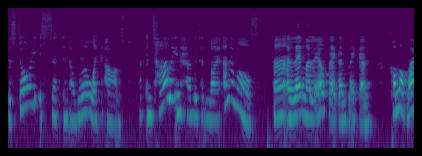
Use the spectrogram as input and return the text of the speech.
The story is set in a world like ours, but entirely inhabited by animals. ฮะอันแรกมาแล้วแปลกันแปลกัน เขาบอกว่า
